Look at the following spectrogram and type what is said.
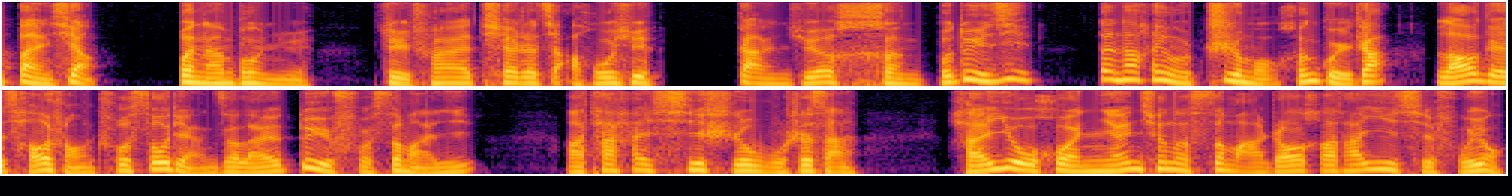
扮相不男不女，嘴唇还贴着假胡须，感觉很不对劲。但他很有智谋，很诡诈，老给曹爽出馊点子来对付司马懿啊！他还吸食五石散。还诱惑年轻的司马昭和他一起服用。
